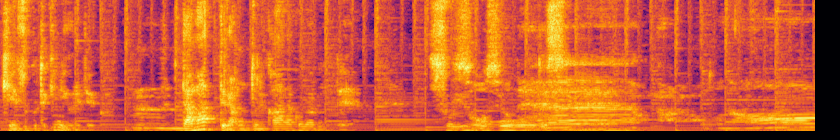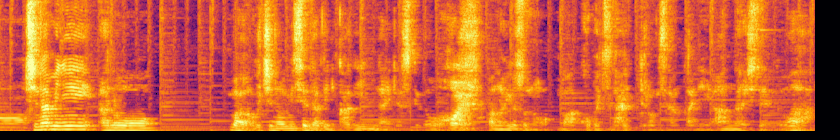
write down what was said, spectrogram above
継続的に売れていく。うん。黙ってりゃ本当に買わなくなるんで、そういう方法ですよね。ちなみに、あの、まあ、うちのお店だけに限らないですけど、はい。あの、よその、まあ、個別で入ってるお店なんかに案内してるのは、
